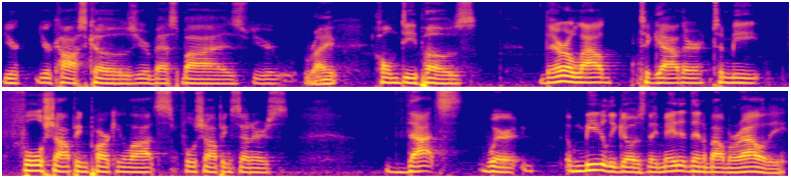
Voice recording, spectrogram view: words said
Your your Costco's, your Best Buys, your right? Home Depots, they're allowed to gather to meet full shopping parking lots, full shopping centers. That's where it immediately goes. They made it then about morality,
